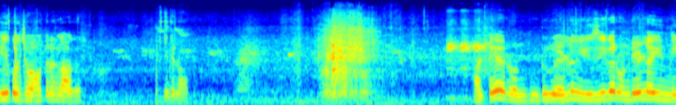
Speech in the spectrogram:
ఇది కొంచెం అవతల లాగు. ఇది లాగు. అంటే రెండు ఏళ్ళు ఈజీగా రెండేళ్ళు అయింది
